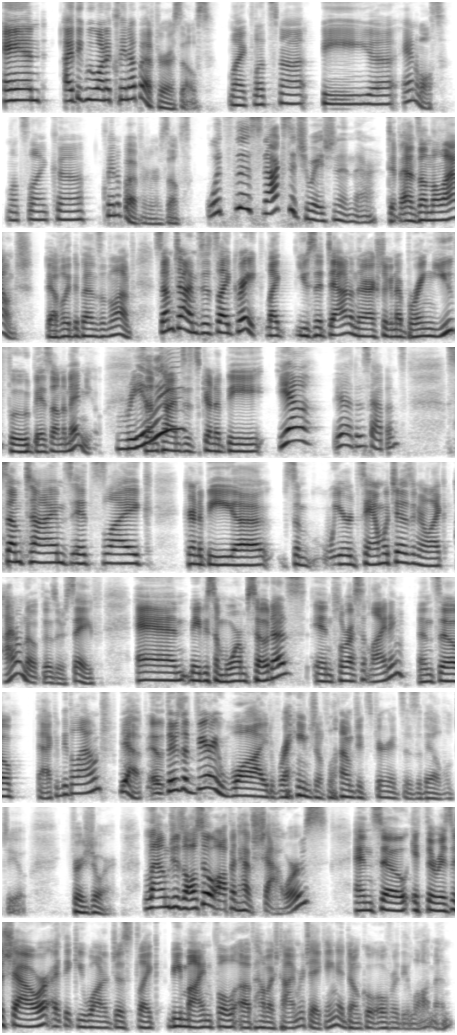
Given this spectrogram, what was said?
And I think we want to clean up after ourselves. Like, let's not be uh, animals. Let's, like, uh, clean up after ourselves. What's the snack situation in there? Depends on the lounge. Definitely depends on the lounge. Sometimes it's like, great. Like, you sit down and they're actually going to bring you food based on the menu. Really? Sometimes it's going to be, yeah, yeah, this happens. Sometimes it's like going to be uh, some weird sandwiches, and you're like, I don't know if those are safe. And maybe some warm sodas in fluorescent lighting. And so that could be the lounge. Yeah, uh, there's a very wide range of lounge experiences available to you. For sure. Lounges also often have showers. And so if there is a shower, I think you want to just like be mindful of how much time you're taking and don't go over the allotment.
